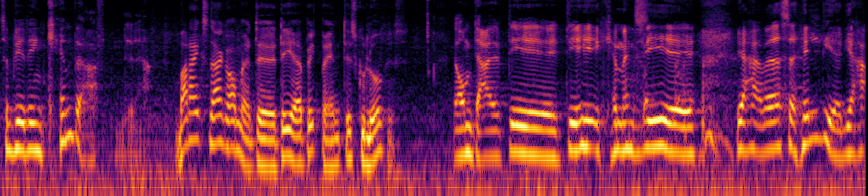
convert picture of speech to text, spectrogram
så bliver det en kæmpe aften, det der. Var der ikke snak om, at uh, det er Big Band, det skulle lukkes? Jo, men der, det, det kan man sige. Uh, jeg har været så heldig, at jeg har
